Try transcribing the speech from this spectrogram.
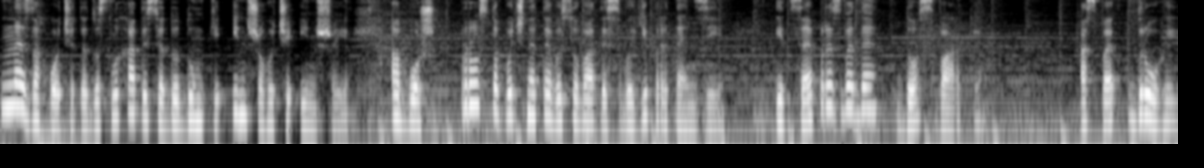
не захочете дослухатися до думки іншого чи іншої, або ж просто почнете висувати свої претензії. І це призведе до сварки. Аспект другий.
